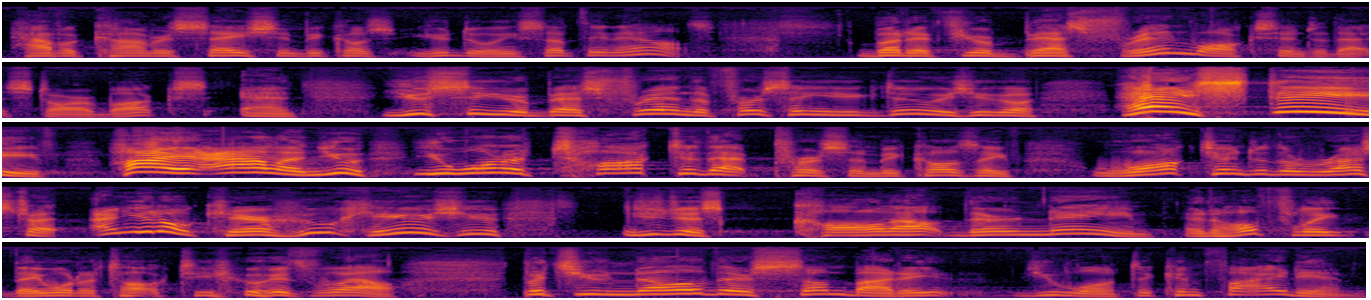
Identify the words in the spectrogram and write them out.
have a conversation because you're doing something else. But if your best friend walks into that Starbucks and you see your best friend, the first thing you do is you go, Hey, Steve! Hi, Alan. You, you want to talk to that person because they've walked into the restaurant and you don't care who hears you. You just call out their name. And hopefully they want to talk to you as well. But you know there's somebody you want to confide in.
